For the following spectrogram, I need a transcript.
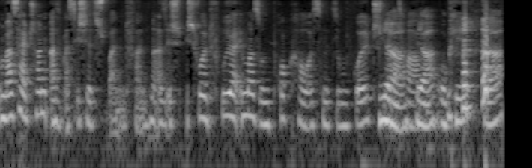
Und was halt schon, also was ich jetzt spannend fand, ne? also ich, ich wollte früher immer so ein Brockhaus mit so einem Goldschnitt Ja, haben. ja, okay, ja.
